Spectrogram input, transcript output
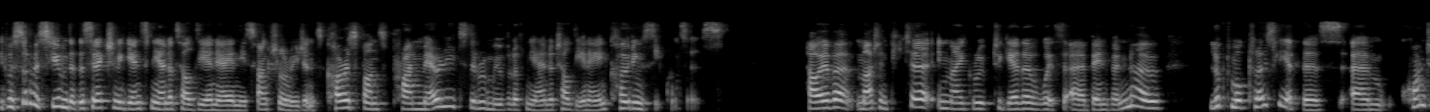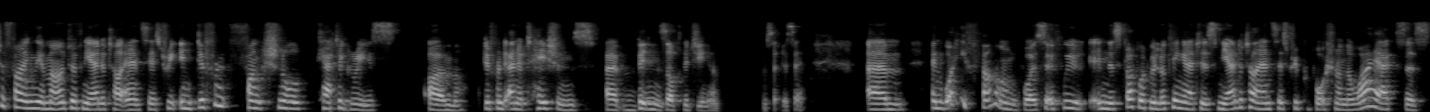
It was sort of assumed that the selection against Neanderthal DNA in these functional regions corresponds primarily to the removal of Neanderthal DNA encoding sequences. However, Martin Petr in my group, together with uh, Ben Vernot, looked more closely at this, um, quantifying the amount of Neanderthal ancestry in different functional categories, um, different annotations, uh, bins of the genome, so to say. Um, and what he found was, if we in this plot, what we're looking at is Neanderthal ancestry proportion on the y-axis,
